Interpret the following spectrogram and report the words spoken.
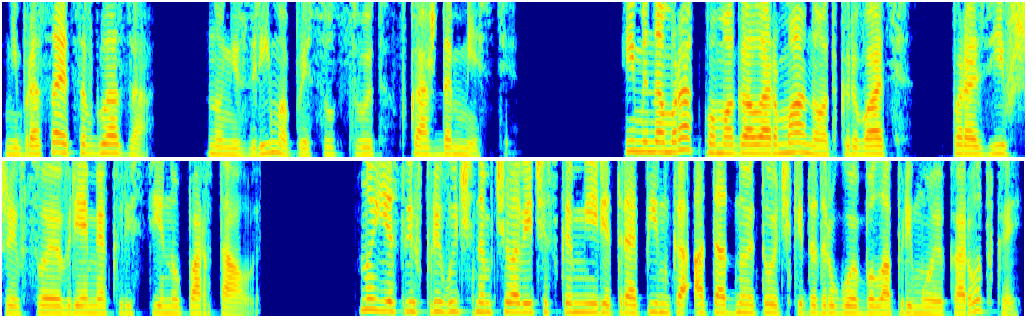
Не бросается в глаза, но незримо присутствует в каждом месте. Именно мрак помогал Арману открывать поразившие в свое время Кристину порталы. Но если в привычном человеческом мире тропинка от одной точки до другой была прямой и короткой,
